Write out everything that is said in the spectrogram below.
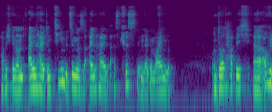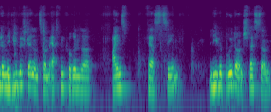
habe ich genannt Einheit im Team beziehungsweise Einheit als Christen in der Gemeinde. Und dort habe ich äh, auch wieder eine Bibelstelle und zwar im 1. Korinther 1, Vers 10. Liebe Brüder und Schwestern,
